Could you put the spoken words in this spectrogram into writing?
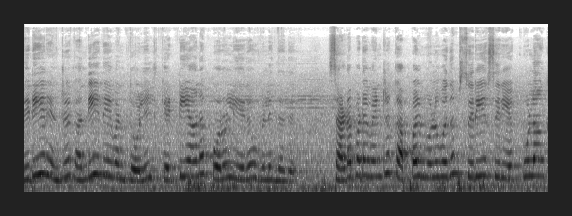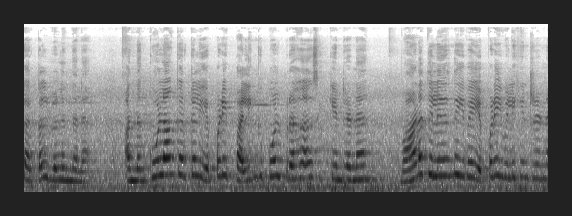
திடீரென்று வந்தியத்தேவன் தோளில் கெட்டியான பொருள் ஏதோ விழுந்தது. சடபடவென்று கப்பல் முழுவதும் சிறிய சிறிய கூழாங்கற்கள் விழுந்தன. அந்த கூழாங்கற்கள் எப்படி பளிங்கு போல் பிரகாசிக்கின்றன? வானத்திலிருந்து இவை எப்படி விழுகின்றன?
